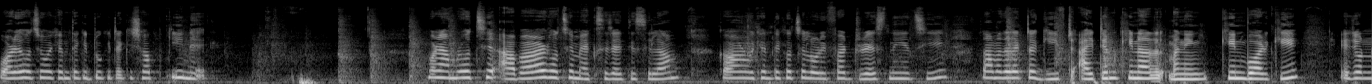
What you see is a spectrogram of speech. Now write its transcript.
পরে হচ্ছে ওইখান থেকে টুকিটাকি সব কিনে পরে আমরা হচ্ছে আবার হচ্ছে ম্যাক্সে যাইতেছিলাম। কারণ ওইখান থেকে হচ্ছে লরিফার ড্রেস নিয়েছি। তো আমাদের একটা গিফট আইটেম কিনার মানে কিনবো আর কি। এই জন্য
